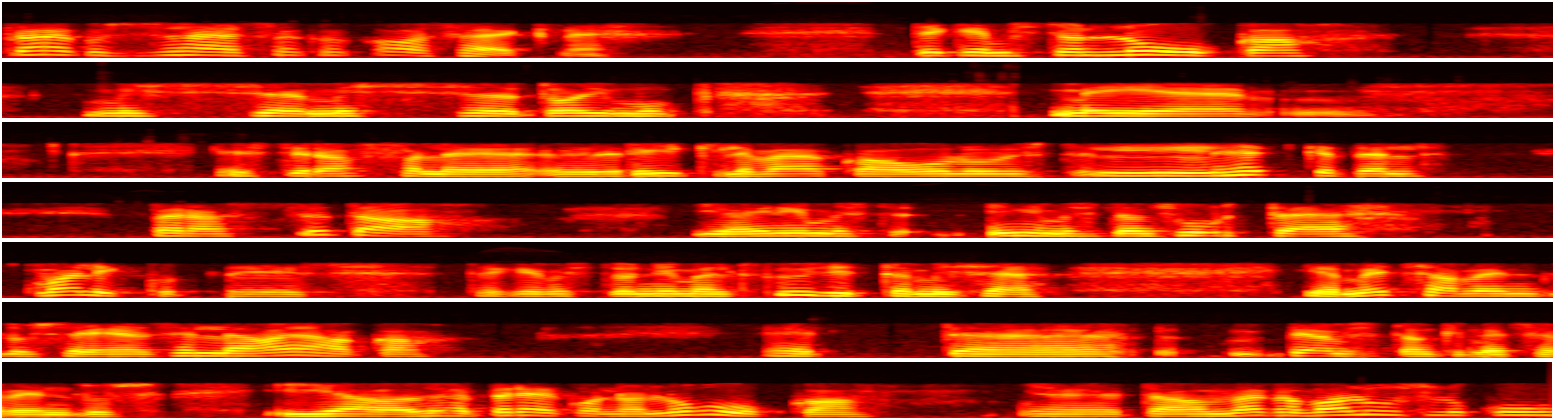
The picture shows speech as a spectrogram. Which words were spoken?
praeguses ajas väga kaasaegne. Tegemist on looga, mis, mis toimub meie Eesti rahvale, riigile väga olulistel hetkedel pärast sõda ja inimeste, inimesed on suurte valikute ees, tegemist on nimelt küüditamise ja metsavendluse ja selle ajaga, et äh, peamiselt ongi metsavendlus. Ja ühe perekonna looga, äh, ta on väga valus lugu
